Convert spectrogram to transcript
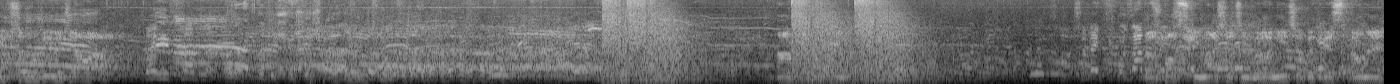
i przemówiły działa. Oraz 26 alarmów. Dążbowski ma się czym bronić, obydwie strony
